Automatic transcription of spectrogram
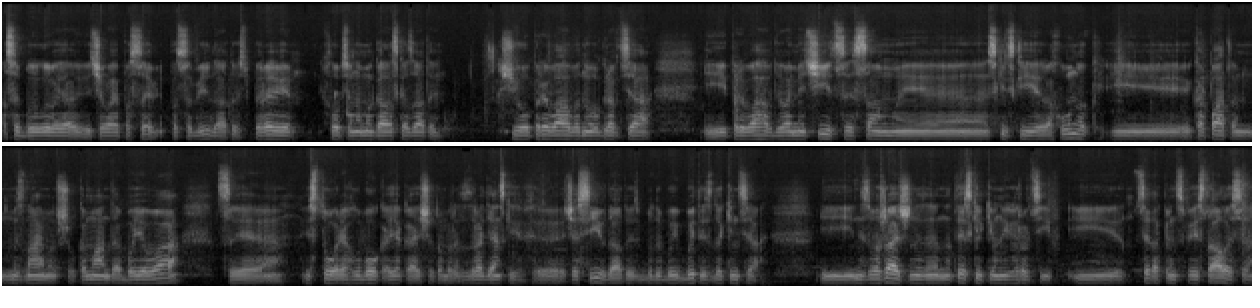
Особливо я відчуваю по собі. По собі да. тобто в перерві хлопці намагалися сказати, що перевага в одного гравця і перевага в два м'ячі це саме е, скільський рахунок. І Карпатам ми знаємо, що команда бойова, це історія глибока, яка ще там з радянських е, часів, да, тобто буде битись до кінця. І незважаючи на те, скільки у них гравців. І це так, в принципі, і сталося.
